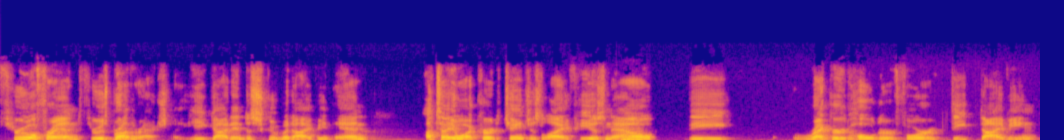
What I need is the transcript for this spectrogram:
through a friend, through his brother actually, he got into scuba diving. And I'll tell you what, Kurt, it changed his life. He is now mm. the record holder for deep diving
